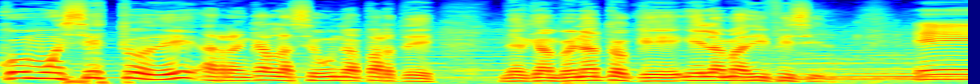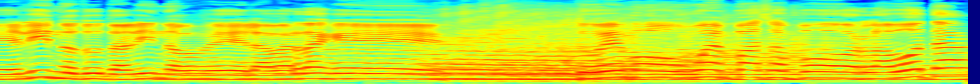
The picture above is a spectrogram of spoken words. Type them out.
¿Cómo es esto de arrancar la segunda parte del campeonato que es la más difícil? Eh, lindo, Tuta, lindo. Eh, la verdad que tuvimos un buen paso por la bota,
